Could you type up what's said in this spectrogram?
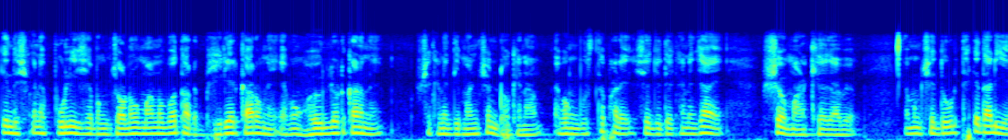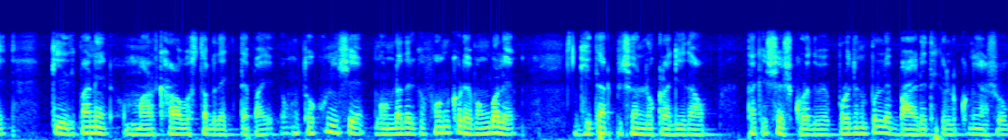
কিন্তু সেখানে পুলিশ এবং জনমানবতার ভিড়ের কারণে এবং হৈল্লোর কারণে সেখানে ধীমান সেন ঢোকে না এবং বুঝতে পারে সে যদি এখানে যায়, সেও মার খেয়ে যাবে। এবং সে দূর থেকে দাঁড়িয়ে কৃপানের মার খাওয়ার অবস্থাটা দেখতে পায় এবং তখনই সে গুন্ডাদেরকে ফোন করে এবং বলে, গীতার পিছনে লোক লাগিয়ে দাও, তাকে শেষ করে দেবে। প্রয়োজন পড়লে বাইরে থেকে লোক নিয়ে আসো।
